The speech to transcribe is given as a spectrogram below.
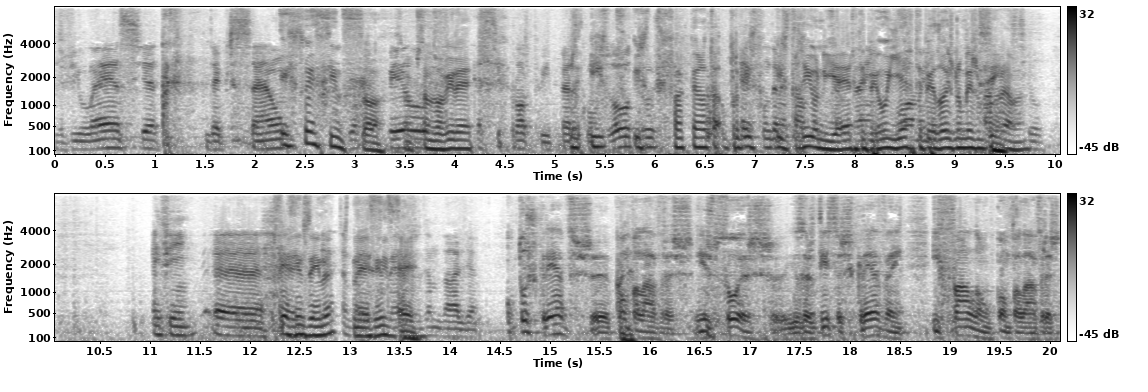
de violência, de agressão, Isto em síntese só. Precisamos ouvir é. a si próprio e para com os Isto, outros. isto de facto é notável. Porque É isto, isto reunia a também RTP1 e a o homem RTP2 no mesmo programa. enfim. eh, É assim ainda? É da medalha. Tu escreves eh, com palavras e as pessoas eh, e os artistas escrevem e falam com palavras.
